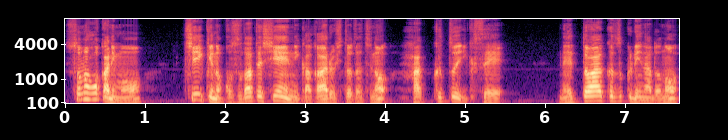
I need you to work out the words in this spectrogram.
その他にも、地域の子育て支援に関わる人たちの発掘育成、ネットワーク作りなどの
